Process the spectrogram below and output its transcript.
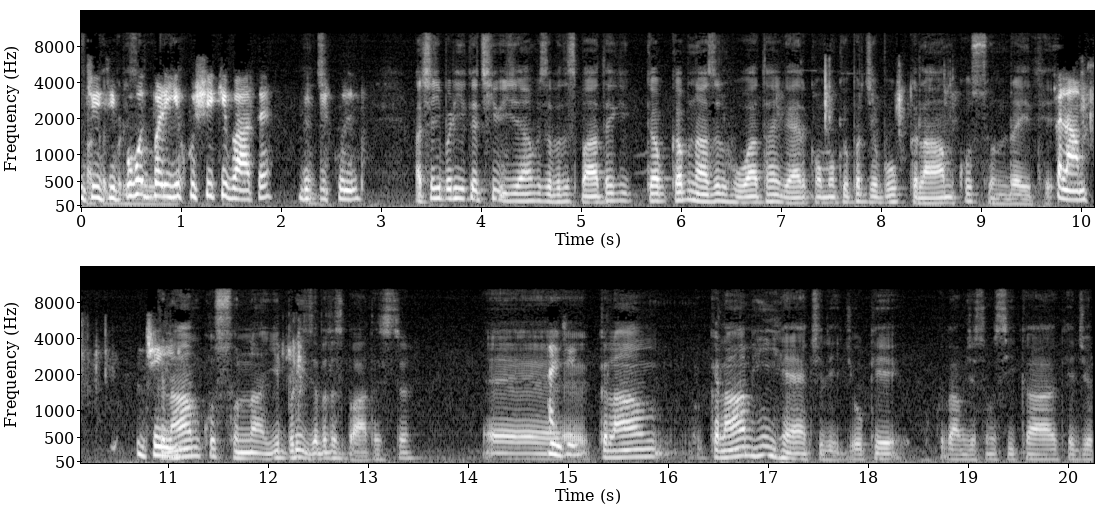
जी जी बहुत बड़ी ये खुशी की बात है हाँ बिल्कुल। अच्छा ये बड़ी एक अच्छी यहाँ पे ज़बरदस्त बात है कि कब कब नाजिल हुआ था गैर कौमों के ऊपर जब वो कलाम को सुन रहे थे? कलाम जी। कलाम को सुनना ये बड़ी ज़बरदस्त बात है सिस्टर। हाँ कलाम कलाम ही है एक्चुअली जो कि खुदाम यसु मसीह का के जो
